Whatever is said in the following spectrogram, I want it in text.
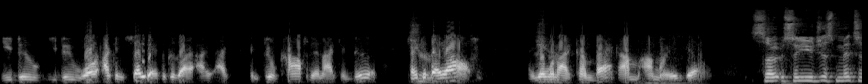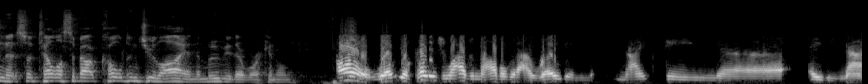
You do, you do work. I can say that because I, I, I can feel confident I can do it. Take sure. a day off. And then when I come back, I'm, I'm ready to go. So, so you just mentioned it. So tell us about Cold in July and the movie they're working on. Oh, well, you know, Cold in July is a novel that I wrote in 1989. Uh,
